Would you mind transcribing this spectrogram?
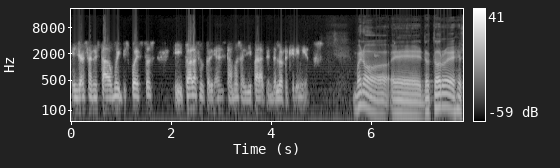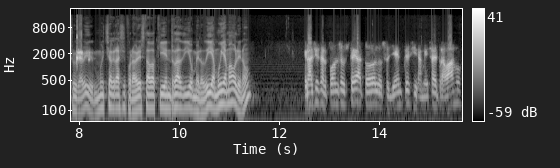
ellos han estado muy dispuestos y todas las autoridades estamos allí para atender los requerimientos. Bueno, doctor Jesús David, muchas gracias por haber estado aquí en Radio Melodía, muy amable, ¿no? Gracias, Alfonso, a usted, a todos los oyentes y la mesa de trabajo.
